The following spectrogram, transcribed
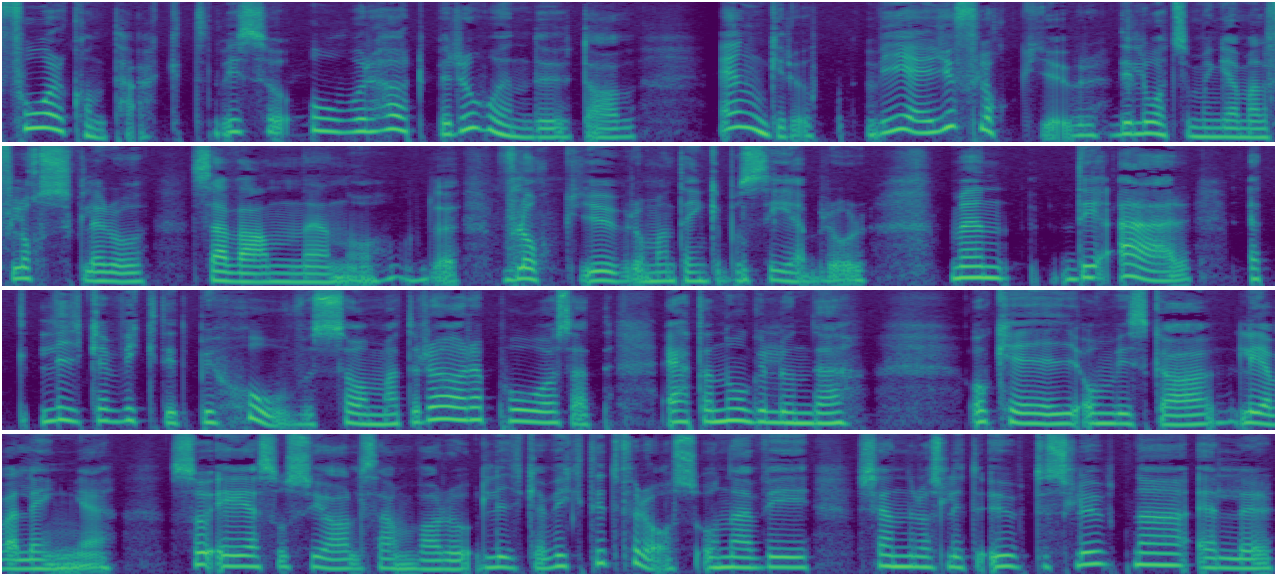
får kontakt. Vi är så oerhört beroende av en grupp. Vi är ju flockdjur. Det låter som en gammal floskler och savannen och flockdjur om man tänker på zebror. Men det är ett lika viktigt behov som att röra på oss, att äta någorlunda okej okay, om vi ska leva länge, så är social samvaro lika viktigt för oss. Och när vi känner oss lite uteslutna eller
